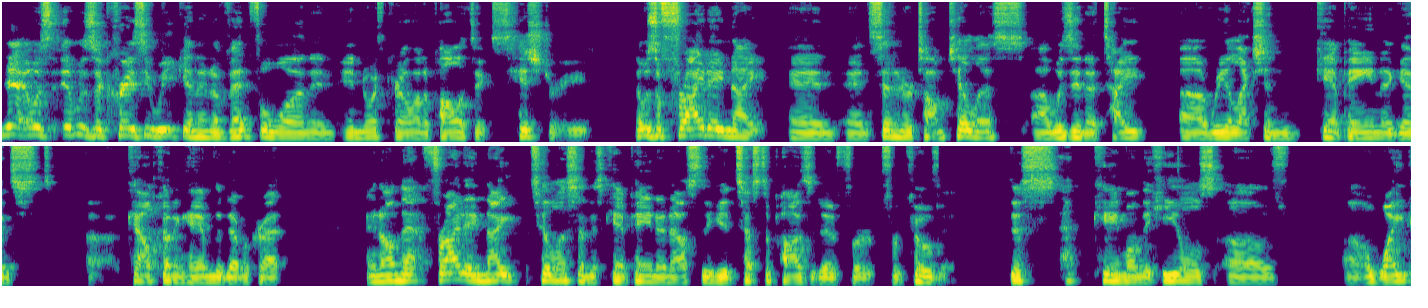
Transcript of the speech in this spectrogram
Yeah, it was it was a crazy week and an eventful one in, in North Carolina politics history. It was a Friday night, and and Senator Thom Tillis uh, was in a tight uh, reelection campaign against uh, Cal Cunningham, the Democrat. And on that Friday night, Tillis and his campaign announced that he had tested positive for, for COVID. This came on the heels of uh, a white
